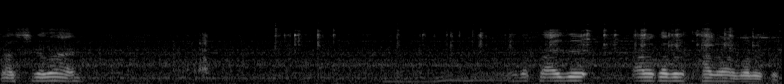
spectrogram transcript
কাজ সেবায় এটা সাইজে আরও কবে থাকবে আমার গর্বে উচিত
